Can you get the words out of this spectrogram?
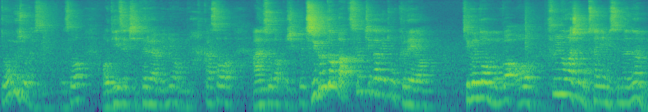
너무 좋아했어요. 그래서 어디에서 집회를 하면요 막 가서 안수 받고 싶고 지금도 막 솔직하게 좀 그래요. 지금도 뭔가 어, 훌륭하신 목사님 있으면은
